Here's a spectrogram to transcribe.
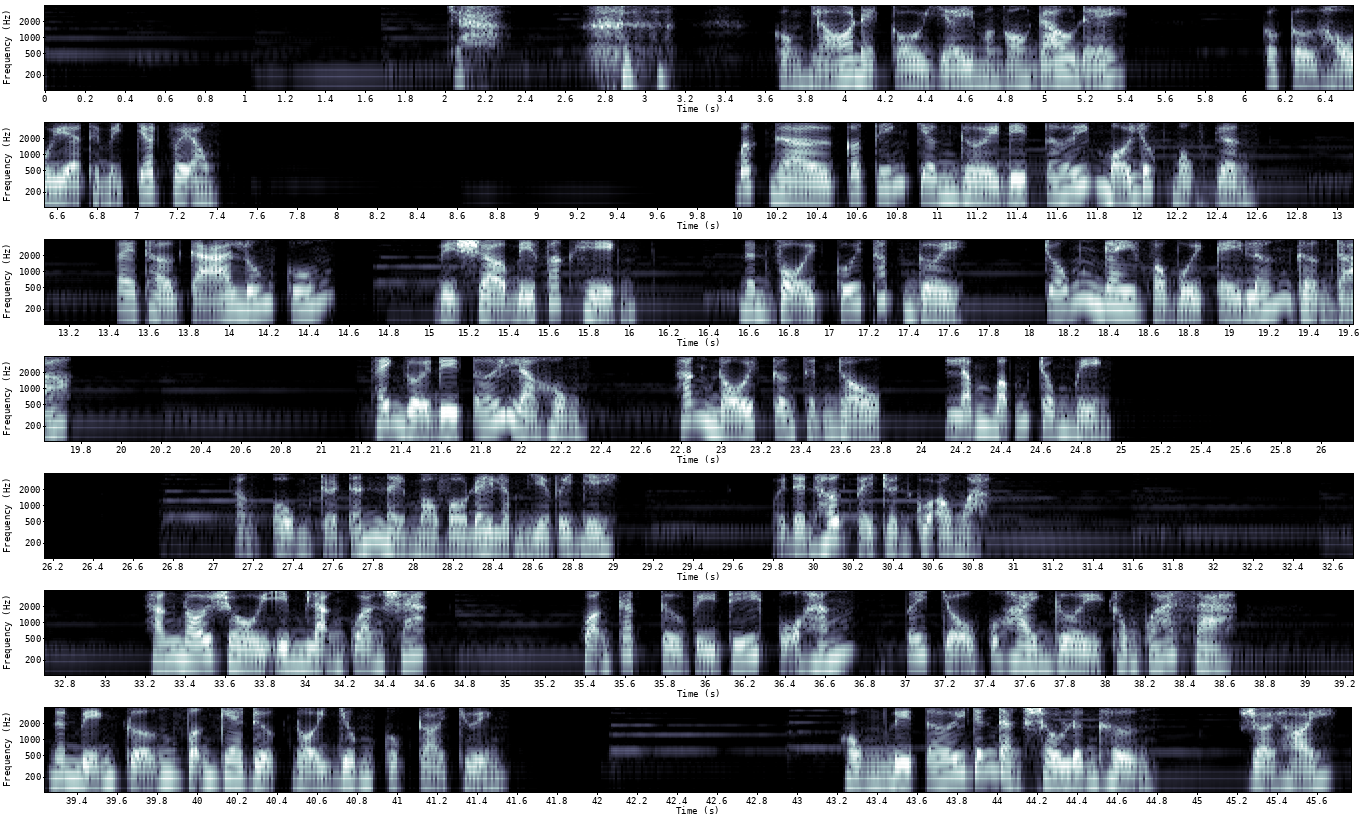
Chà, con nhỏ này coi vậy mà ngon đáo để. Có cơ hội thì mày chết với ông. Bất ngờ có tiếng chân người đi tới mỗi lúc một gần. Tay thợ cả luống cuốn vì sợ bị phát hiện nên vội cúi thấp người trốn ngay vào bụi cây lớn gần đó. Thấy người đi tới là Hùng, hắn nổi cơn thịnh nộ, lẩm bẩm trong miệng. Thằng ôn trời đánh này mò vào đây làm gì vậy nhỉ? Mày định hớt tay trên của ông à? Hắn nói rồi im lặng quan sát. Khoảng cách từ vị trí của hắn tới chỗ của hai người không quá xa, nên miễn cưỡng vẫn nghe được nội dung cuộc trò chuyện. Hùng đi tới đứng đằng sau lưng Hường, rồi hỏi.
